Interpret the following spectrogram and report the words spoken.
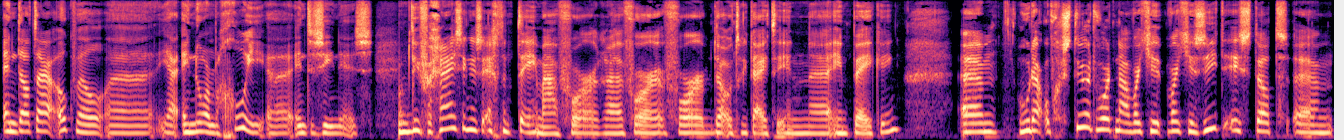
en dat daar ook wel ja, enorme groei in te zien is. Die vergrijzing is echt een thema voor, voor, voor de autoriteiten in, in Peking. Um, hoe daarop gestuurd wordt, nou wat je, wat je ziet is dat um,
